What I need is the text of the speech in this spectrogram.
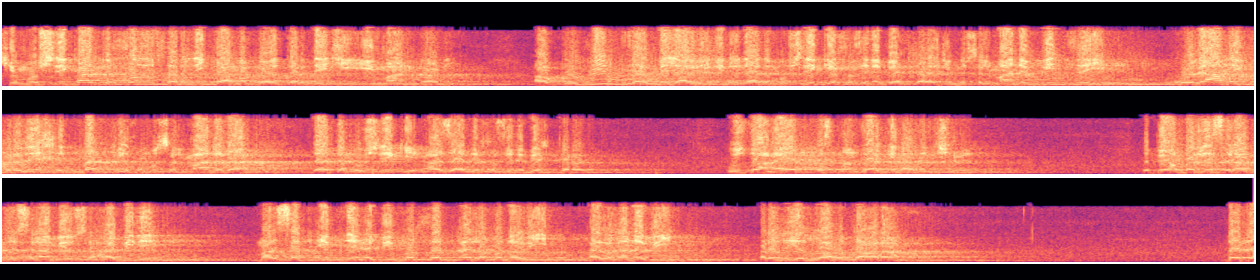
چې مشرکات خود سره نکاح مکوي تر دې چې ایمان راړي او کو وینځه ملاوي کې نو دا د مشرک خزینه به تر چې مسلمان وینځي غلام یې پر دې خدمت کې خو مسلمان ده دا د مشرک آزاد خزینه به تر اوس دا آیت پس منظر کې نازل شوی د پیغمبر علیه الصلاۃ والسلام یو صحابي دی مرصد ابن ابي مرصد الغنوي الغنوي رضی الله تعالی عنہ دا د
